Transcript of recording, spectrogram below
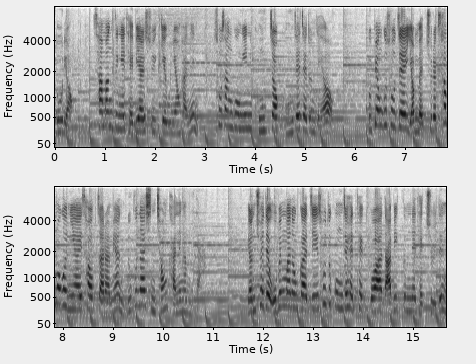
노령, 사망 등에 대비할 수 있게 운영하는 소상공인 공적 공제제도인데요. 부평구 소재 연 매출액 3억 원 이하의 사업자라면 누구나 신청 가능합니다. 연 최대 500만 원까지 소득공제 혜택과 납입금 내 대출 등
